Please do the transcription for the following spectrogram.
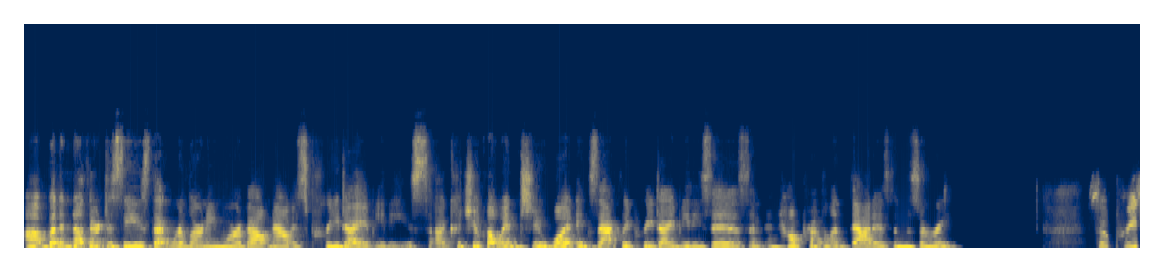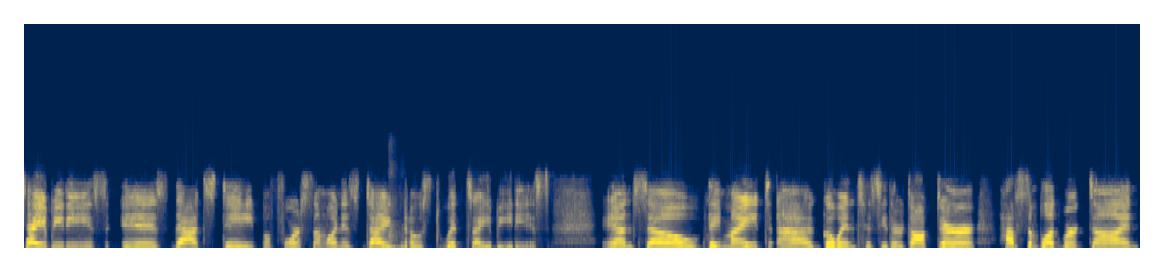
Uh, but another disease that we're learning more about now is prediabetes. Uh, could you go into what exactly prediabetes is and, and how prevalent that is in Missouri? So prediabetes is that state before someone is diagnosed with diabetes. And so they might uh, go in to see their doctor, have some blood work done,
